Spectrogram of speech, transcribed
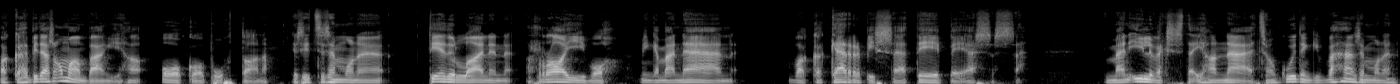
vaikka he pitäisi oman päänkin ihan ok puhtaana. Ja sitten se semmoinen tietynlainen raivo, minkä mä näen vaikka Kärpissä ja TPSssä, niin mä en Ilveksestä ihan näe, että se on kuitenkin vähän semmoinen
